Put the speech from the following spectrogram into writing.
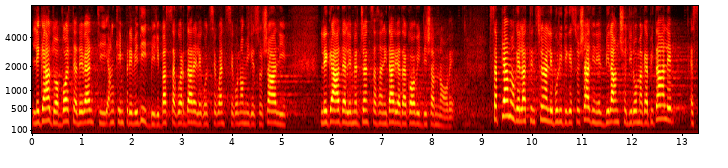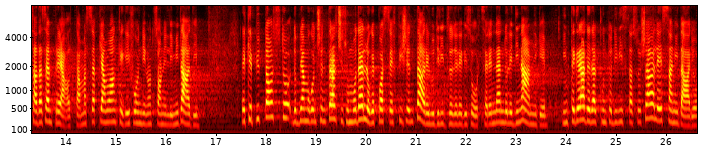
legato a volte ad eventi anche imprevedibili, basta guardare le conseguenze economiche e sociali legate all'emergenza sanitaria da Covid-19. Sappiamo che l'attenzione alle politiche sociali nel bilancio di Roma Capitale è stata sempre alta, ma sappiamo anche che i fondi non sono illimitati e che piuttosto dobbiamo concentrarci su un modello che possa efficientare l'utilizzo delle risorse, rendendole dinamiche, integrate dal punto di vista sociale e sanitario,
